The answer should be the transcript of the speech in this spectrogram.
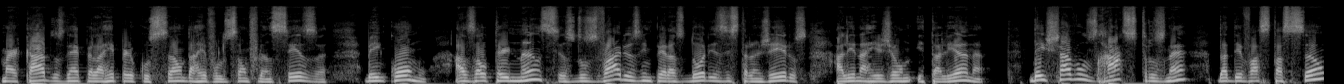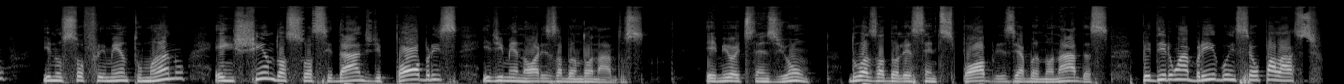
marcados né, pela repercussão da Revolução Francesa, bem como as alternâncias dos vários imperadores estrangeiros ali na região italiana, deixavam os rastros né, da devastação e no sofrimento humano, enchendo a sua cidade de pobres e de menores abandonados. Em 1801, duas adolescentes pobres e abandonadas pediram abrigo em seu palácio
